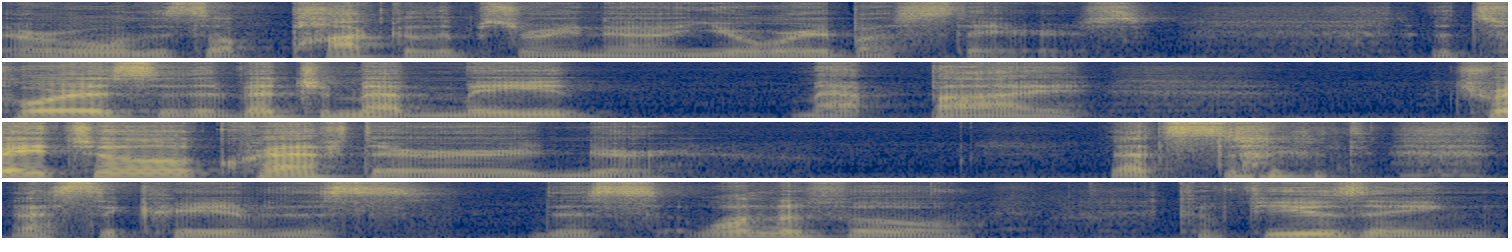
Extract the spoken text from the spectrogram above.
Everyone, this apocalypse right now. You're worried about stairs. The tour is an adventure map made map by Trato Crafter. That's that's the creator of this this wonderful, confusing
